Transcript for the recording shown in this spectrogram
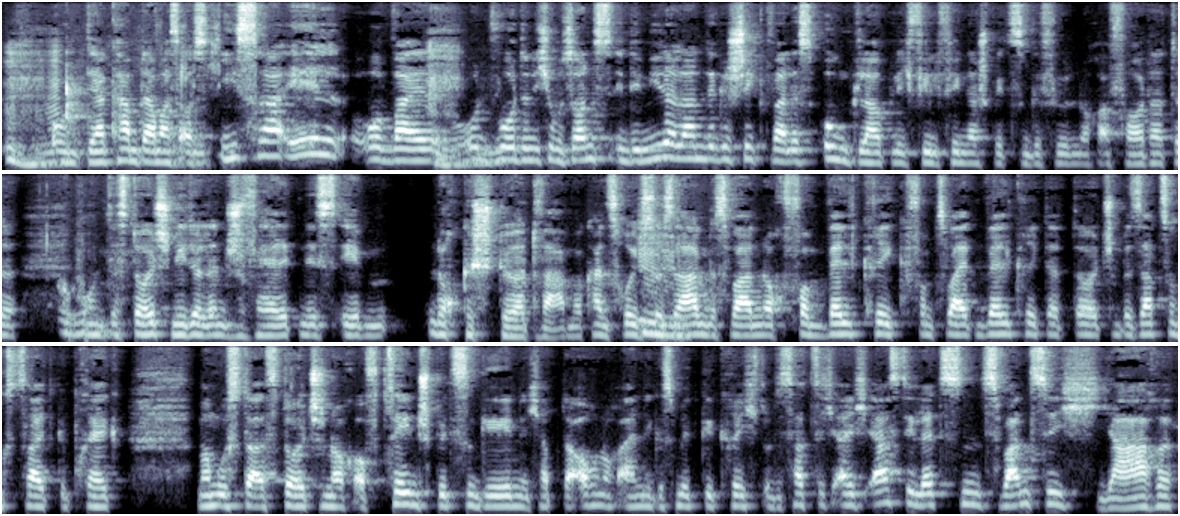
Mhm. Und der kam damals aus Israel weil, mhm. und wurde nicht umsonst in die Niederlande geschickt, weil es unglaublich viel Fingerspitzengefühl noch erforderte mhm. und das deutsch-niederländische Verhältnis eben noch gestört war. Man kann es ruhig so mhm. sagen, das war noch vom Weltkrieg, vom Zweiten Weltkrieg der deutschen Besatzungszeit geprägt. Man musste als Deutsche noch auf Zehenspitzen gehen. Ich habe da auch noch einiges mitgekriegt. Und es hat sich eigentlich erst die letzten 20 Jahre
